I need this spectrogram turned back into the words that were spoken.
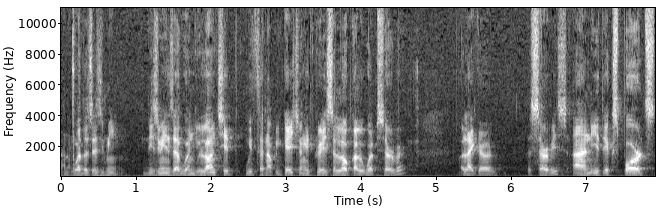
And what does this mean? This means that when you launch it with an application, it creates a local web server, like a, a service, and it exports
